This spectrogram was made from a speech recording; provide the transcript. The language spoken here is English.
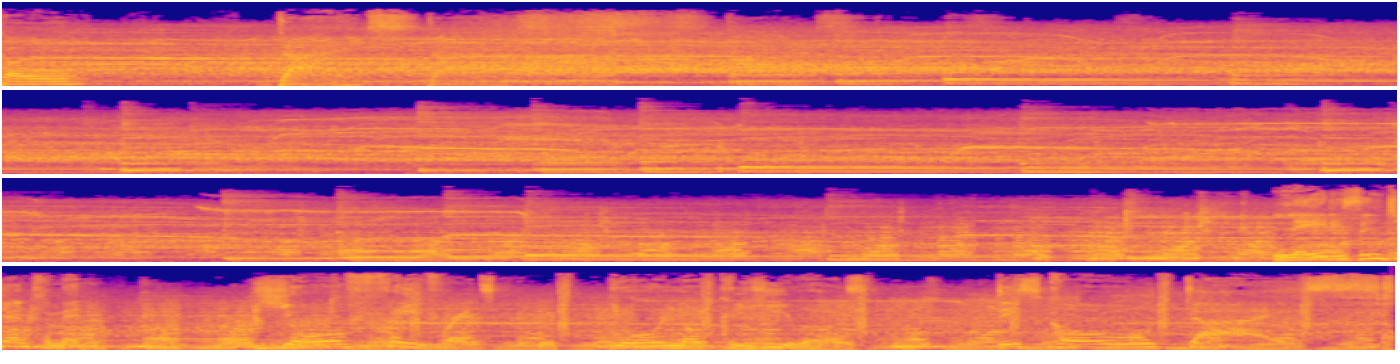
Disco Ladies and gentlemen, your favorite, your local heroes, Disco Dice.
